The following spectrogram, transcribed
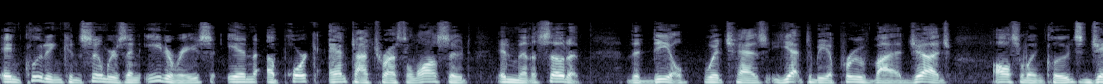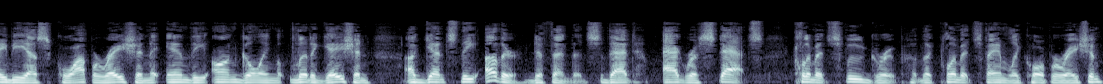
including consumers and eateries, in a pork antitrust lawsuit in Minnesota. The deal, which has yet to be approved by a judge, also includes JBS cooperation in the ongoing litigation against the other defendants that AgraStats, Clemens Food Group, the Clemens Family Corporation,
